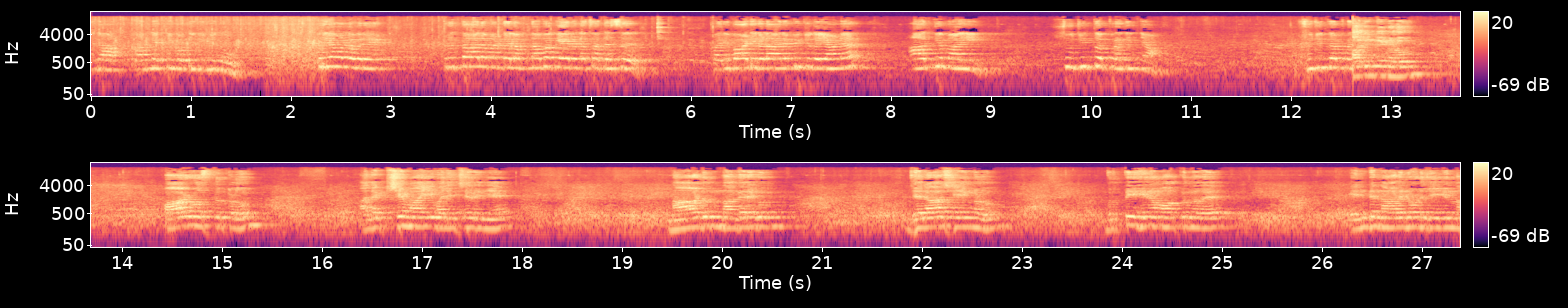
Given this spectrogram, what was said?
ഇതാ വന്നെത്തിക്കൊണ്ടിരിക്കുന്നു. പ്രിയമുള്ളവരെ തൃത്താല മണ്ഡലം നവകേരള സദസ് പരിപാടികൾ ആരംഭിക്കുകയാണ്. ആദ്യമായി ശുചിത്വ പ്രതിജ്ഞ. ശുചിത്വ മാലിന്യങ്ങളും പാഴ്വസ്തുക്കളും അലക്ഷ്യമായി വലിച്ചെറിഞ്ഞ് നാടും നഗരവും ജലാശയങ്ങളും വൃത്തിഹീനമാക്കുന്നത് എന്റെ നാടിനോട് ചെയ്യുന്ന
